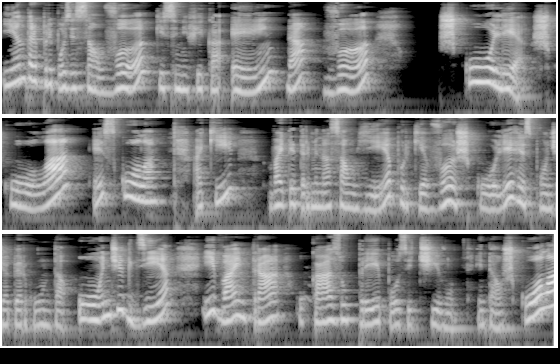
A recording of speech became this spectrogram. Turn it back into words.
e entra a preposição v, que significa em, tá? V, escolhe, escola, escola. Aqui vai ter terminação e, porque в школе responde a pergunta onde, где, e vai entrar o caso prepositivo. Então, escola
